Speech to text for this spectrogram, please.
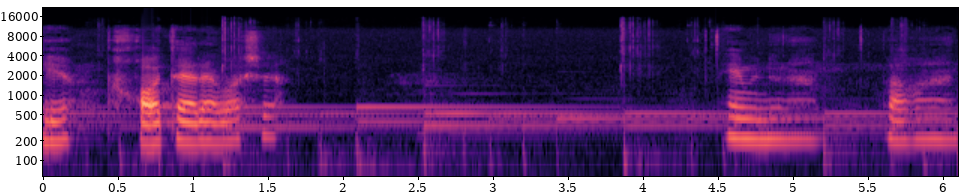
یه خاطره باشه. نمی‌دونم. واقعا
